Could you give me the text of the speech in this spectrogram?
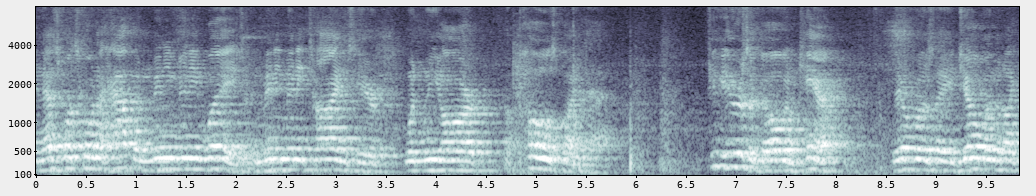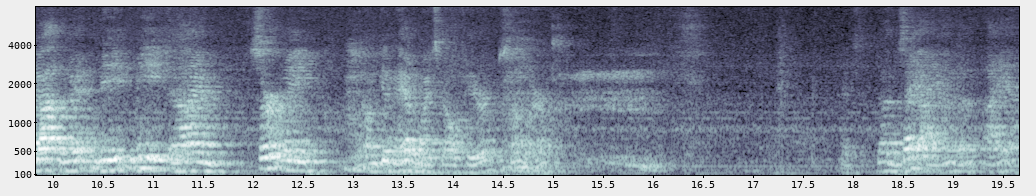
And that's what's going to happen many, many ways and many, many times here when we are opposed by that. A few years ago in camp, there was a gentleman that I got to meet, and I am certainly, I'm getting ahead of myself here somewhere. Doesn't say I am, but I am.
